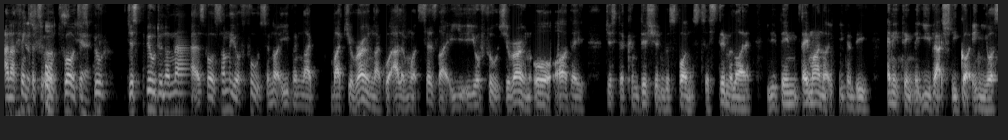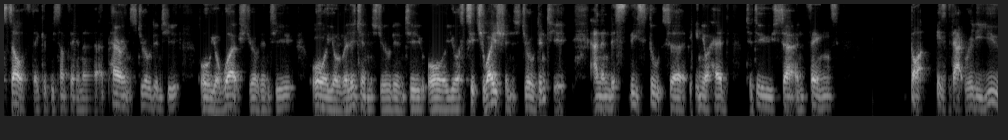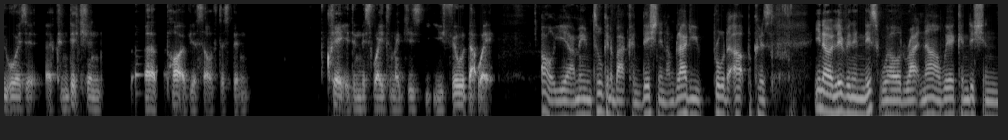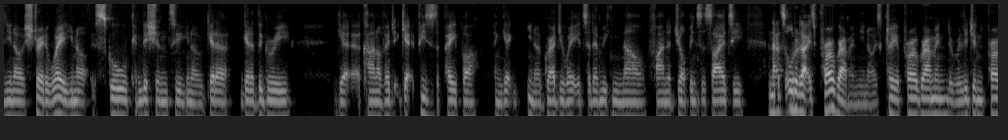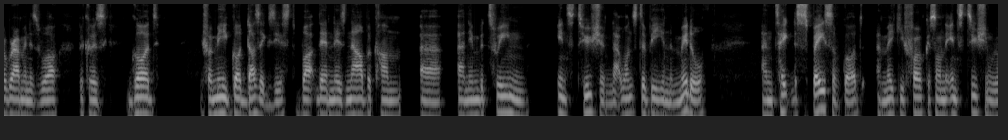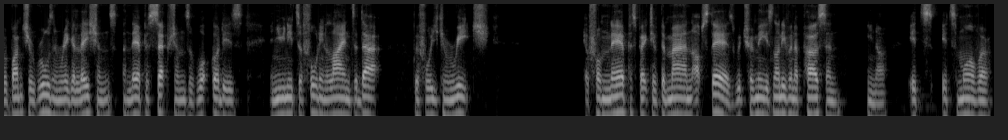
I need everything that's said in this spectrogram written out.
And I think as well, well, just build, just building on that as well. Some of your thoughts are not even like like your own, like what Alan Watts says, like you, your thoughts your own, or are they just a conditioned response to stimuli? You, they, they might not even be anything that you've actually got in yourself. They could be something that a parent's drilled into you, or your work's drilled into you, or your religion's drilled into you, or your situation's drilled into you. And then this, these thoughts are in your head to do certain things. But is that really you, or is it a conditioned part of yourself that's been created in this way to make you you feel that way. Oh yeah, I mean, talking about conditioning, I'm glad you brought it up because, you know, living in this world right now, we're conditioned, you know, straight away. You know, school conditioned to, you know, get a get a degree, get a kind of edu- get pieces of paper, and get you know graduated, so then we can now find a job in society. And that's all of that is programming. You know, it's clear programming, the religion programming as well, because God for me, God does exist, but then there's now become uh, an in between institution that wants to be in the middle and take the space of God and make you focus on the institution with a bunch of rules and regulations and their perceptions of what God is. And you need to fall in line to that before you can reach, from their perspective, the man upstairs, which for me is not even a person, you know, it's it's more of a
